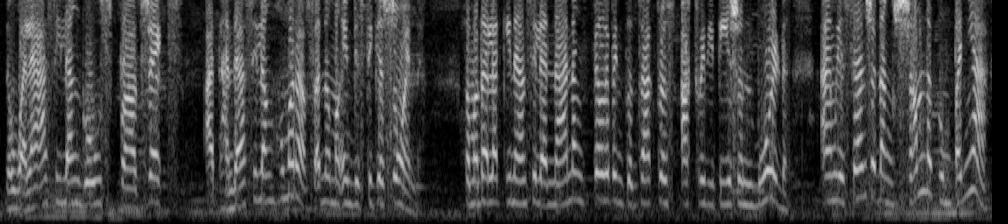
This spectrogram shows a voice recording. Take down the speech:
na wala silang ghost projects at handa silang humarap sa anumang investigasyon. Samantala kinansilan na ng Philippine Contractors Accreditation Board ang lisensya ng siyam na kumpanya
